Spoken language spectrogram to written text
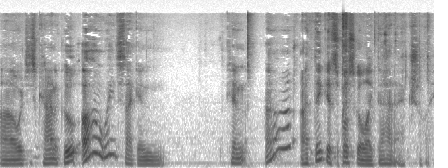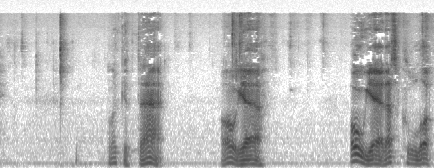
uh, which is kind of cool. Oh, wait a second. Can, uh, I think it's supposed to go like that, actually. Look at that. Oh, yeah. Oh, yeah, that's a cool look.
